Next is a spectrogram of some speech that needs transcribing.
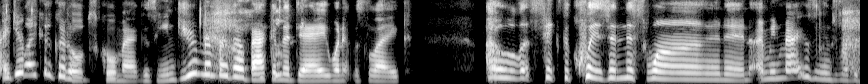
I do like a good old school magazine. Do you remember though back in the day when it was like, oh, let's take the quiz in this one? And I mean, magazines were the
